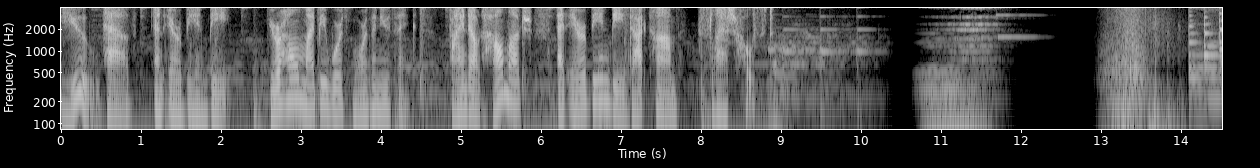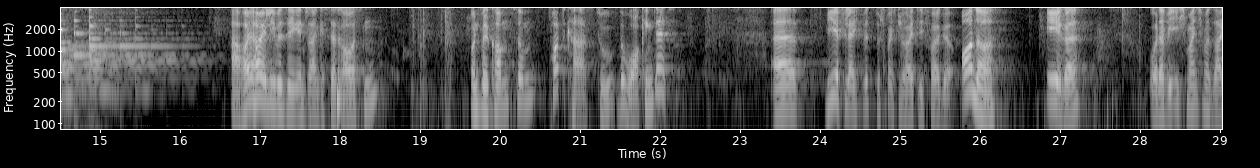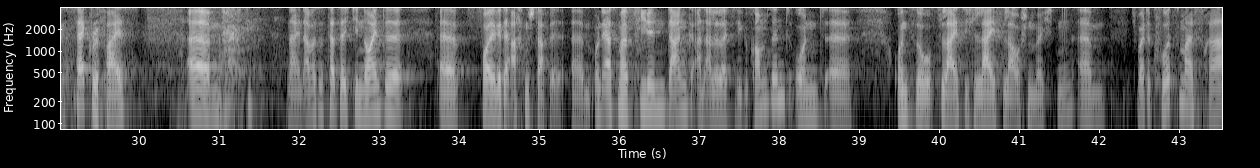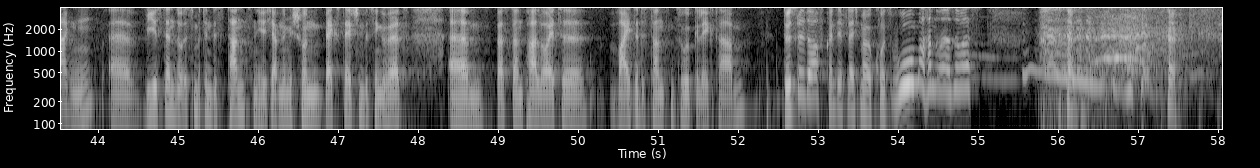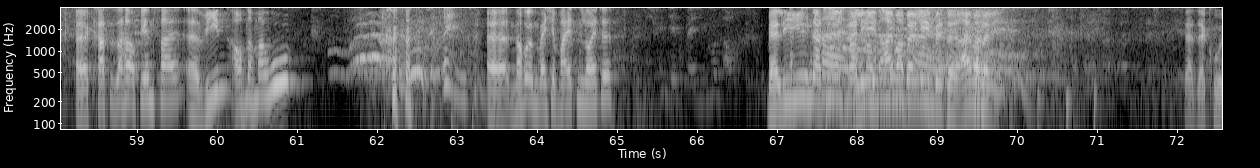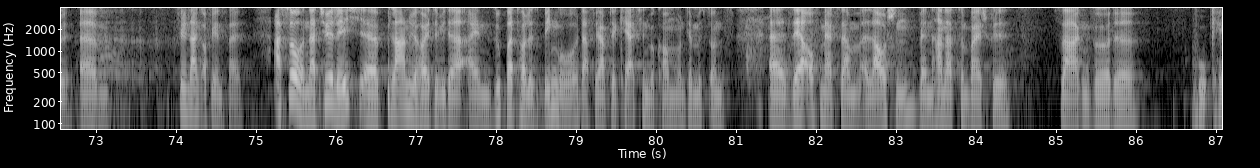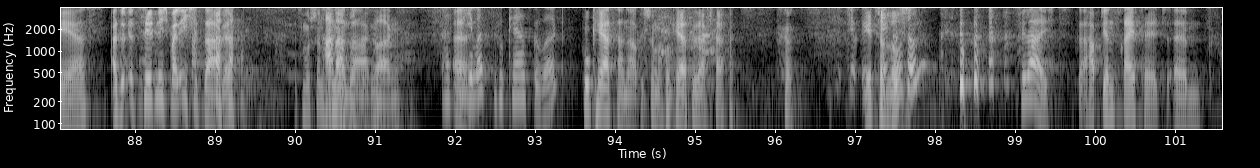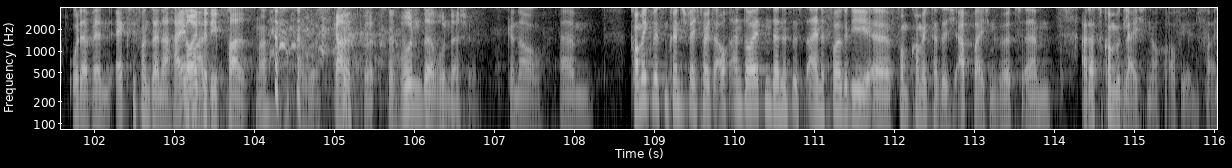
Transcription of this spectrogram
you have an Airbnb. Your home might be worth more than you think. Find out how much at airbnb.com/slash host. Ahoi, hoi, liebe Serienjunkies da draußen. Und willkommen zum Podcast zu The Walking Dead. Äh, wie ihr vielleicht wisst, besprechen wir heute die Folge Honor, Ehre oder wie ich manchmal sage, Sacrifice. Ähm, nein, aber es ist tatsächlich die neunte äh, Folge der achten Staffel. Ähm, und erstmal vielen Dank an alle Leute, die gekommen sind und äh, uns so fleißig live lauschen möchten. Ähm, ich wollte kurz mal fragen, äh, wie es denn so ist mit den Distanzen hier. Ich habe nämlich schon backstage ein bisschen gehört, ähm, dass da ein paar Leute weite Distanzen zurückgelegt haben. Düsseldorf, könnt ihr vielleicht mal kurz Uh machen oder sowas? Äh, krasse Sache auf jeden Fall. Äh, Wien, auch nochmal Uh. äh, noch irgendwelche weiten Leute? Berlin, natürlich. Berlin, einmal Berlin bitte, einmal Berlin. Sehr, sehr cool. Ähm, vielen Dank auf jeden Fall. Ach so, natürlich äh, planen wir heute wieder ein super tolles Bingo. Dafür habt ihr Kärtchen bekommen und ihr müsst uns äh, sehr aufmerksam lauschen, wenn Hanna zum Beispiel sagen würde, Who cares? Also es zählt nicht, weil ich es sage. Es muss schon Hannah, Hannah muss sagen. es sagen. Hast du jemals Who Cares gesagt? Who cares, Hannah, ob ich schon mal Who cares gesagt habe. Geht's schon Zählt das los? schon? Vielleicht, da habt ihr ein Freifeld. Ähm, oder wenn Exi von seiner Heimat... Leute, die Pfalz, ne? Also ganz kurz. Wunder, wunderschön. Genau. Ähm, Comicwissen könnte ich vielleicht heute auch andeuten, denn es ist eine Folge, die äh, vom Comic tatsächlich abweichen wird. Ähm, aber dazu kommen wir gleich noch, auf jeden Fall.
